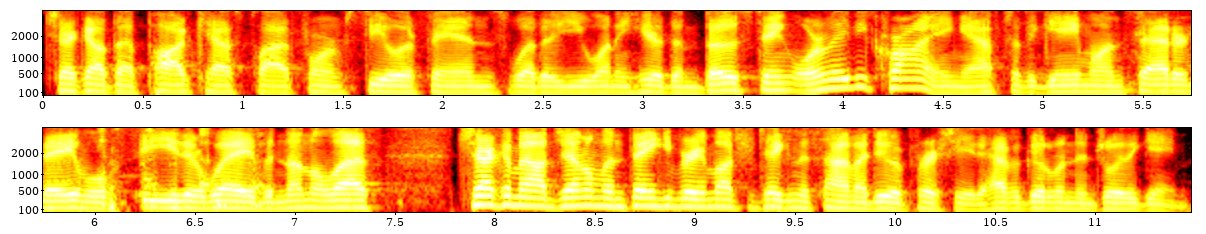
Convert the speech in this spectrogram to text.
check out that podcast platform, Steeler fans, whether you want to hear them boasting or maybe crying after the game on Saturday. We'll see either way. But nonetheless, check them out, gentlemen. Thank you very much for taking the time. I do appreciate it. Have a good one. Enjoy the game.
